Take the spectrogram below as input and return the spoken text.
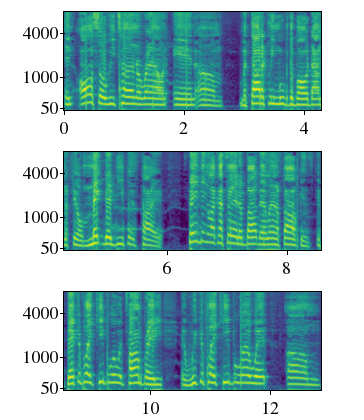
and also we turn around and um methodically move the ball down the field, make their defense tired. Same thing like I said about the Atlanta Falcons. If they can play keep away with Tom Brady, if we could play keep away with um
